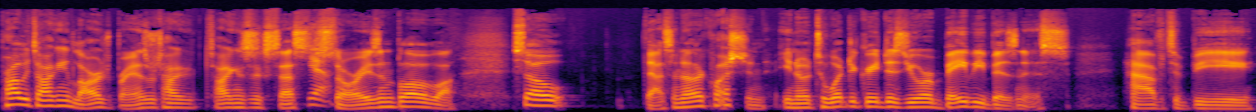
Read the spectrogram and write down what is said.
probably talking large brands. We're talking talking success Yeah. stories and blah blah blah. So that's another question. You know, to what degree does your baby business have to be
